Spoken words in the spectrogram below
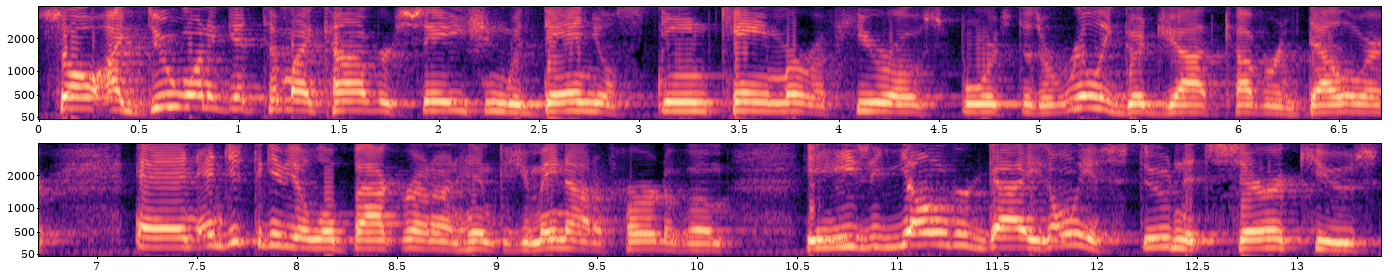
So I do want to get to my conversation with Daniel Steenkamer of Hero Sports. Does a really good job covering Delaware. And, and just to give you a little background on him, because you may not have heard of him, he, he's a younger guy. He's only a student at Syracuse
